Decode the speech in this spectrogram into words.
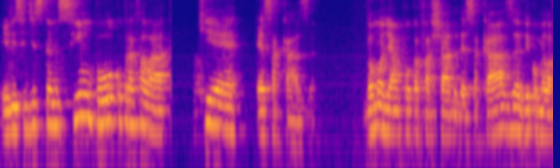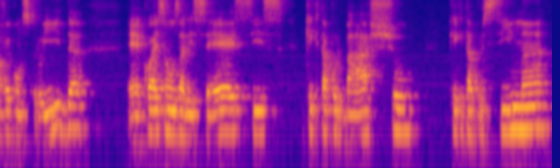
Ele se distancia um pouco para falar o que é essa casa. Vamos olhar um pouco a fachada dessa casa, ver como ela foi construída, é, quais são os alicerces, o que está por baixo, o que está por cima,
